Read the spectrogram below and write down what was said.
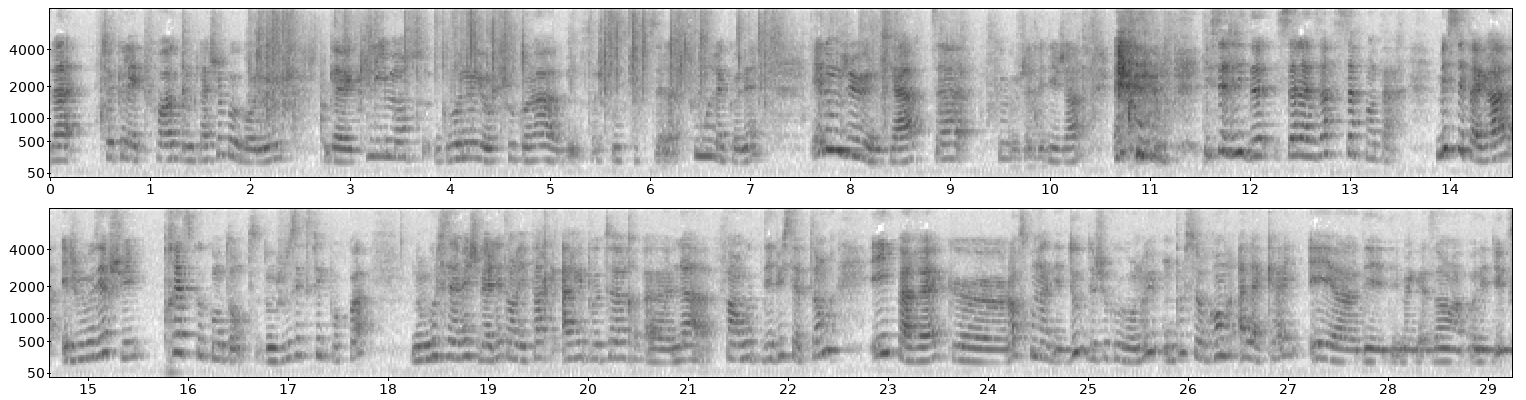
la Chocolate Frog, donc la choco grenouille. Donc avec l'immense grenouille au chocolat, bon ça je pense que celle-là tout le monde la connaît. Et donc j'ai eu une carte que j'avais déjà. Il s'agit de Salazar Serpentard. Mais c'est pas grave et je vais vous dire je suis presque contente. Donc je vous explique pourquoi. Donc vous le savez, je vais aller dans les parcs Harry Potter euh, là fin août, début septembre. Et il paraît que lorsqu'on a des doubles de choco grenouille, on peut se rendre à l'accueil et euh, des, magasins Onedux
